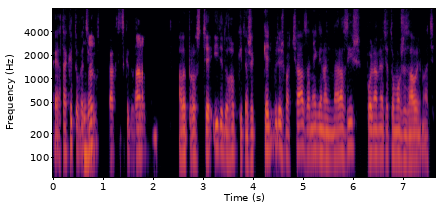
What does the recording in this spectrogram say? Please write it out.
Hej, a takéto veci mm-hmm. praktické do ale proste ide do hĺbky, takže keď budeš mať čas a niekde na ňu narazíš, podľa mňa ťa to môže zaujímať.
